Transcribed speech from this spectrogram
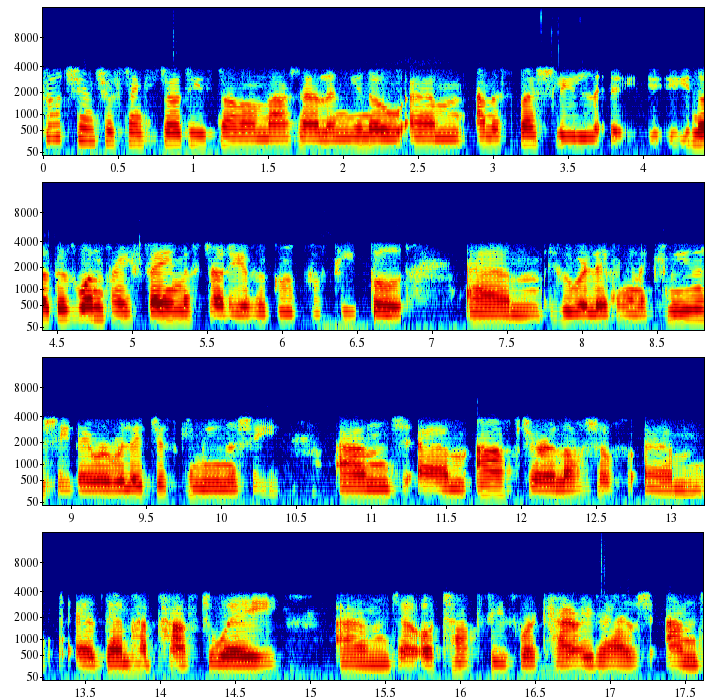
such interesting studies done on that, Ellen, you know, um, and especially, you know, there's one very famous study of a group of people um, who were living in a community. They were a religious community, and um, after a lot of um, uh, them had passed away, and uh, autopsies were carried out, and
